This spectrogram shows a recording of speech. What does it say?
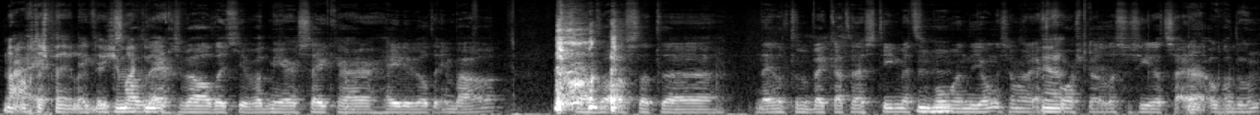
naar Maar achter echt, spelen. Ik, dus ik je maakt hem... ergens wel dat je wat meer zekerheden wilt inbouwen. Hetzelfde als dat eh, Nederland toen op WK 2010 met zijn Mhm. Bom en de Jong zeg maar, echt Ja. voorspeelde. Zo zie je dat zij Ja. dat ook wel doen.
